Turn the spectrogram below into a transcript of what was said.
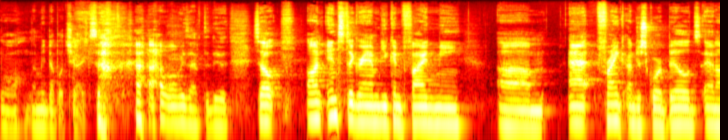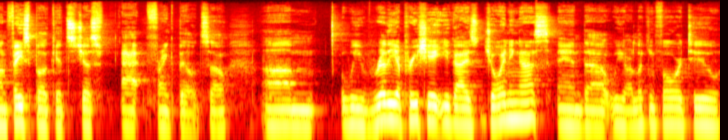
well, let me double check. So I always have to do it. So on Instagram, you can find me um, at Frank underscore builds, and on Facebook, it's just at Frank builds. So um, we really appreciate you guys joining us, and uh, we are looking forward to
